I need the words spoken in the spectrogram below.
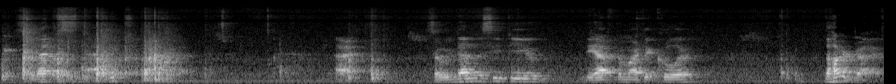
So that's that. Alright, so we've done the CPU, the aftermarket cooler, the hard drive.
